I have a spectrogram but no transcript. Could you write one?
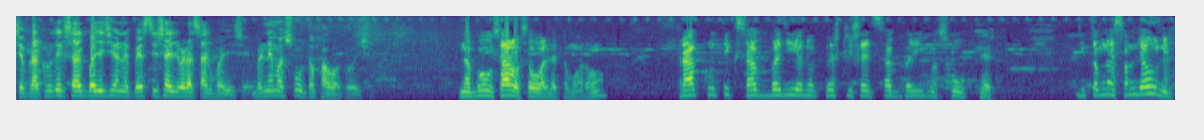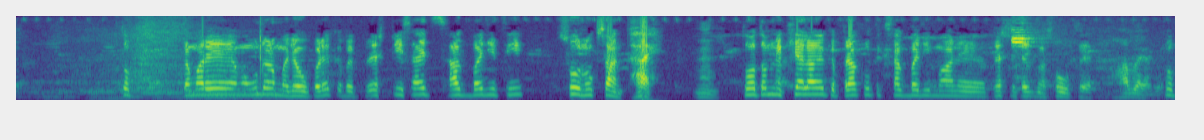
જે પ્રાકૃતિક શાકભાજી છે અને પેસ્ટિસાઇડવાળા શાકભાજી છે, બંનેમાં શું તફાવત હોય છે? ના, બહુ સારો સવાલ છે તમારો. પ્રાકૃતિક શાકભાજી અને પેસ્ટિસાઇડ શાકભાજીમાં શું ફેર એ તમને સમજાવું ને? તો તમારે એમાં ઊંડાણમાં જવું પડે કે ભાઈ પેસ્ટિસાઇડ શાકભાજીથી શું નુકસાન થાય? તો તમને ખ્યાલ આવે કે પ્રાકૃતિક શાકભાજીમાં અને પેસ્ટિસાઇડમાં શું ફેર હા બરાબર. તો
